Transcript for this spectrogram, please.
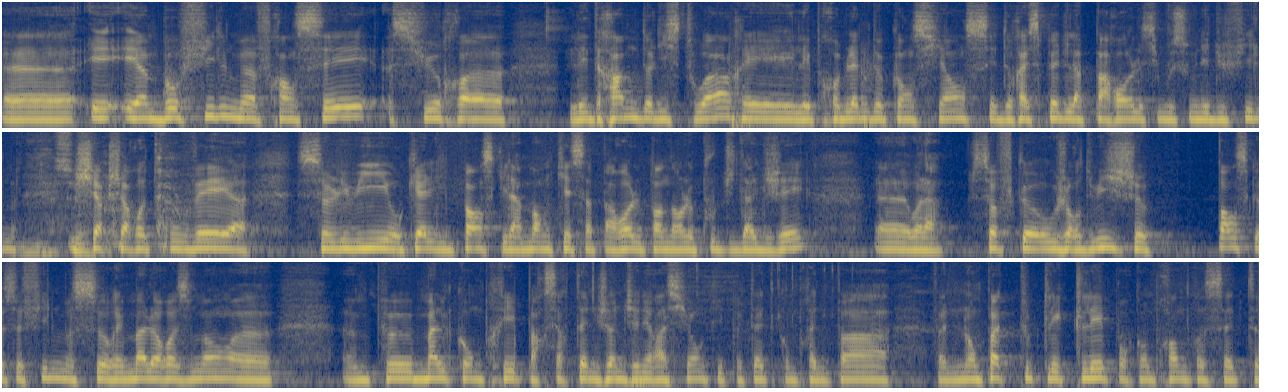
Et, un beau film français sur les drames de l'histoire et les problèmes de conscience et de respect de la parole. Si vous vous souvenez du film, il cherche à retrouver euh, celui auquel il pense qu'il a manqué sa parole pendant le putsch d'Alger. Euh, voilà. Sauf qu'aujourd'hui, je pense que ce film serait malheureusement euh, un peu mal compris par certaines jeunes générations qui peut-être comprennent pas, enfin, n'ont pas toutes les clés pour comprendre cette,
